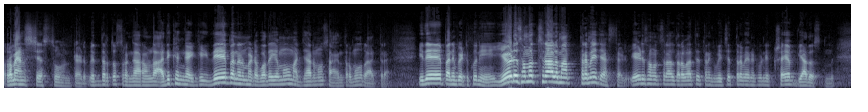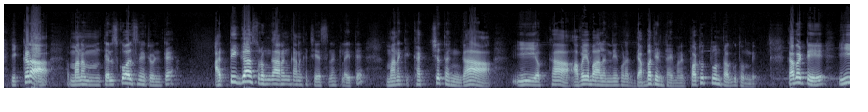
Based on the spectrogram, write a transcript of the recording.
రొమాన్స్ చేస్తూ ఉంటాడు. ఇద్దరితో శృంగారంలో అధికంగా ఇంకా ఇదే పని అనమాట ఉదయము మధ్యాహ్నము సాయంత్రము రాత్రి. ఇదే పని పెట్టుకుని ఏడు సంవత్సరాలు మాత్రమే చేస్తాడు. ఏడు సంవత్సరాల తర్వాత ఇతనికి విచిత్రమైనటువంటి క్షయ వ్యాధి వస్తుంది. ఇక్కడ మనం తెలుసుకోవాల్సినటువంటి అతిగా శృంగారం కనుక చేసినట్లయితే మనకి ఖచ్చితంగా ఈ యొక్క అవయవాలన్నీ కూడా దెబ్బతింటాయి మనకి పటుత్వం తగ్గుతుంది. కాబట్టి ఈ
